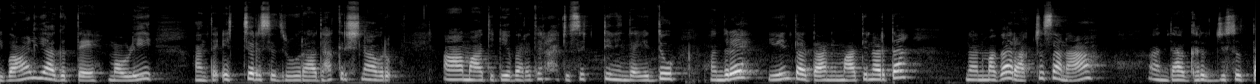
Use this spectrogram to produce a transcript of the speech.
ದಿವಾಳಿ ಆಗುತ್ತೆ ಮೌಳಿ ಅಂತ ಎಚ್ಚರಿಸಿದರು ರಾಧಾಕೃಷ್ಣ ಅವರು. ಆ ಮಾತಿಗೆ ವರದರಾಜು ಸಿಟ್ಟಿನಿಂದ ಎದ್ದು, ಅಂದರೆ ಏನು ತಾತ ನಿಮ್ಮ ಮಾತಿನ ಅರ್ಥ ನನ್ನ ಮಗ ರಾಕ್ಷಸನ? ಅಂತ ಗರ್ಜಿಸುತ್ತ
